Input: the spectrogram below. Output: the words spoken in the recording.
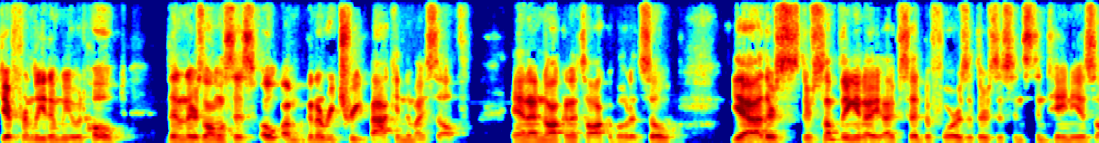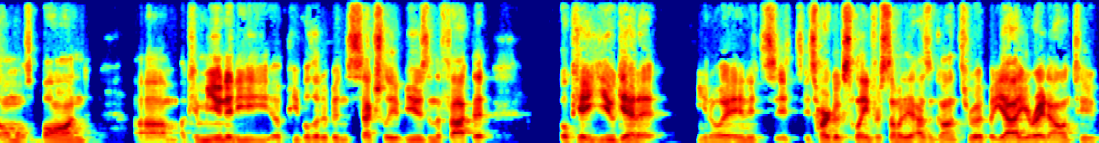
differently than we would hoped, then there's almost this, oh, I'm going to retreat back into myself and I'm not going to talk about it. So, yeah, there's there's something, and I, have said before, is that there's this instantaneous, almost bond, um, a community of people that have been sexually abused, and the fact that, okay, you get it, you know, and it's it's it's hard to explain for somebody that hasn't gone through it. But yeah, you're right, Alan. To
